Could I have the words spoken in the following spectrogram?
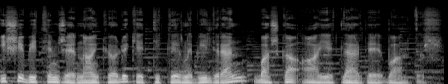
işi bitince nankörlük ettiklerini bildiren başka ayetler de vardır.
